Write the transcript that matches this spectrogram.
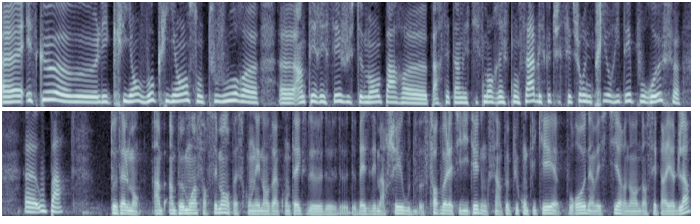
Euh, est-ce que les clients, vos clients, sont toujours intéressés justement par, par cet investissement responsable? Est-ce que c'est toujours une priorité pour eux ou pas? Totalement. Un, peu moins forcément, parce qu'on est dans un contexte de, baisse des marchés ou de forte volatilité, donc c'est un peu plus compliqué pour eux d'investir dans, ces périodes-là.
